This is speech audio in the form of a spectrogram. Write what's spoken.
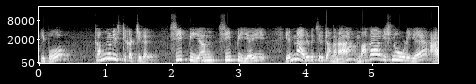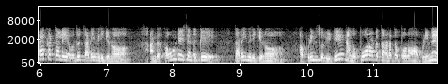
இப்போது கம்யூனிஸ்ட் கட்சிகள் சிபிஎம் சிபிஐ என்ன அறிவிச்சிருக்காங்கன்னா மகாவிஷ்ணுவுடைய அறக்கட்டளையை வந்து தடை விதிக்கணும். அந்த ஃபவுண்டேஷனுக்கு தடை விதிக்கணும் அப்படின்னு சொல்லிட்டு நாங்கள் போராட்டத்தை நடத்த போகிறோம் அப்படின்னு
